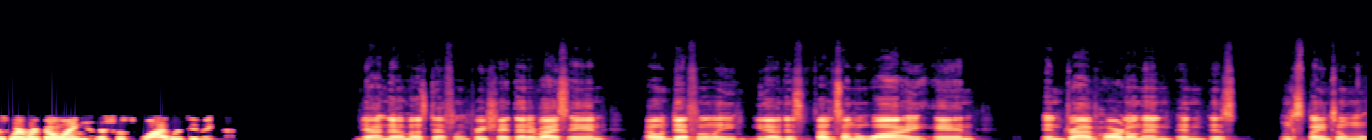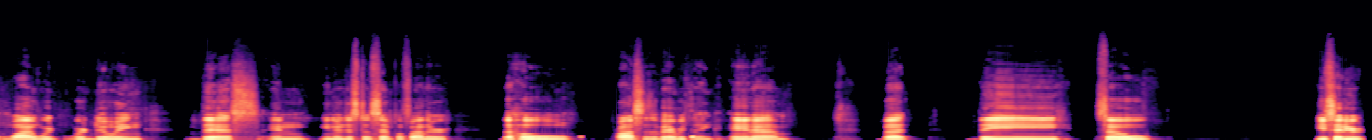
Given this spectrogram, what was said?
is where we're going and this is why we're doing that. Yeah, no, most definitely appreciate that advice, and I would definitely, you know, just focus on the why and and drive hard on that, and, and just explain to them why we're we're doing this, and you know, just to simplify their the whole process of everything. And um, but the so you said you're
